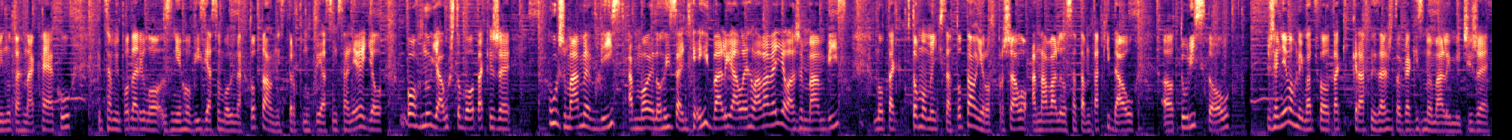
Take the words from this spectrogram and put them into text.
minútach na kajaku, keď sa mi podarilo z neho výjsť, ja som bol inak totálne strpnutý, ja som sa nevedel pohnúť a už to bolo také, že už máme výsť a moje nohy sa nehýbali, ale hlava vedela, že mám výsť. No tak v tom momente sa totálne rozpršalo a navalil sa tam taký dav uh, turistov, že nemohli mať z toho taký krásny zážitok, aký sme mali my. Čiže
